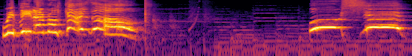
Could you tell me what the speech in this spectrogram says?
We beat Emerald Kaizo! Oh shit!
